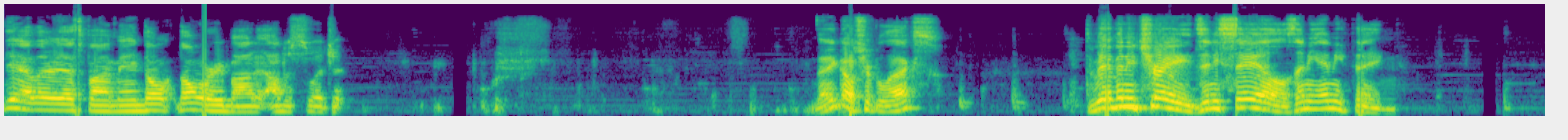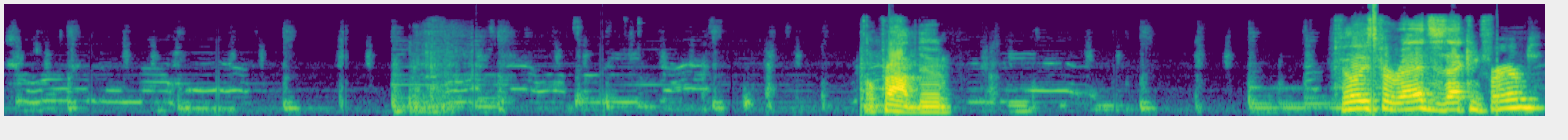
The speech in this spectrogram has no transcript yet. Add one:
Yeah, Larry, that's fine, man. Don't don't worry about it. I'll just switch it. There you go, Triple X. Do we have any trades, any sales, any anything? No problem, dude. Phillies for Reds, is that confirmed?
